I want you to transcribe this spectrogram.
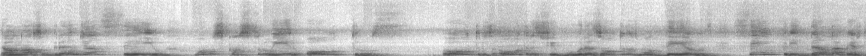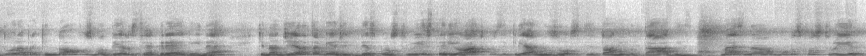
é o nosso grande anseio. Vamos construir outros, outros, outras figuras, outros modelos sempre dando abertura para que novos modelos se agreguem, né? Que não adianta também a gente desconstruir estereótipos e criarmos outros que se tornem mutáveis, mas não, vamos construir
